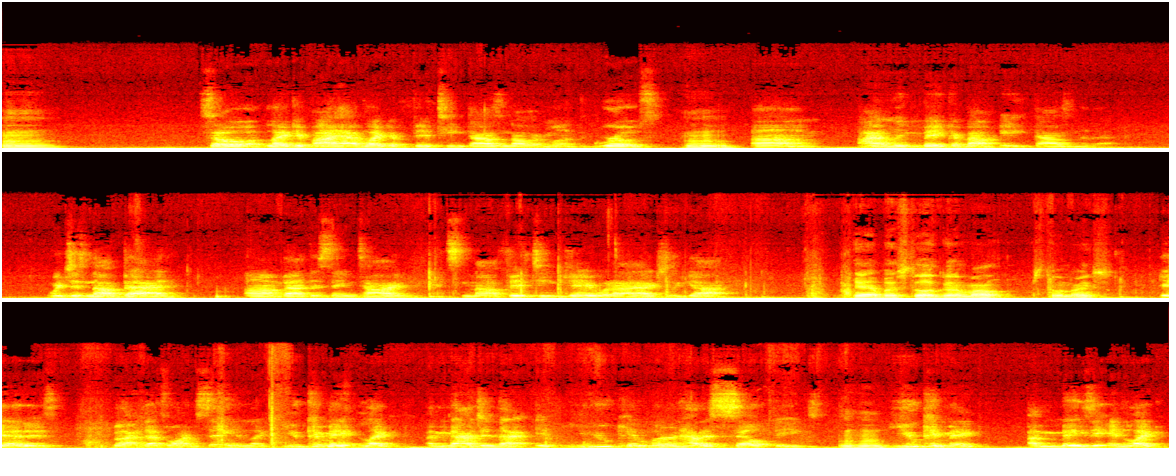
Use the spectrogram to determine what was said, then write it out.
Mm. So like if I have like a fifteen thousand dollar a month gross, hmm um, I only make about eight thousand of that, which is not bad. Um, but at the same time, it's not fifteen k what I actually got. Yeah, but it's still a good amount. Still nice. Yeah, it is. But that's why I'm saying, like, you can make, like, imagine that. If you can learn how to sell things, hmm you can make amazing, and like,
